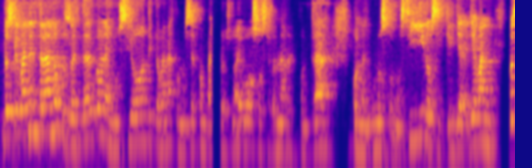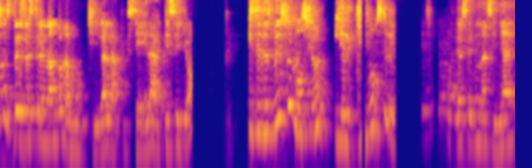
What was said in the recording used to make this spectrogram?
Los que van entrando, pues están con la emoción de que van a conocer compañeros nuevos o se van a reencontrar con algunos conocidos y que ya llevan, pues desde estrenando la mochila, la piscera, qué sé yo. Y se les ve su emoción y el que no se le ve, eso podría ser una señal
